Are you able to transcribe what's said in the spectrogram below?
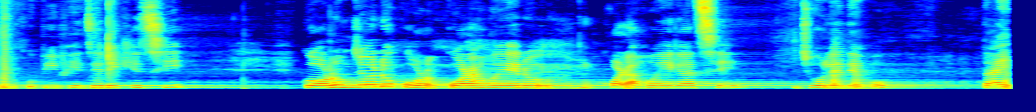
ফুলকপি ভেজে রেখেছি। গরম জলও করা হয়ে করা হয়ে গেছে, ঝোলে দেব। তাই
